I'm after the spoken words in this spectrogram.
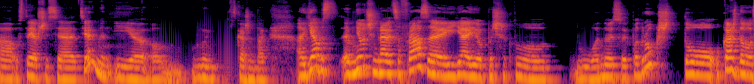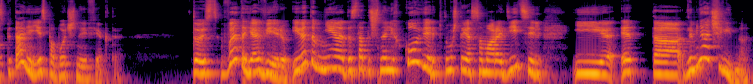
а, устоявшийся термин, и э, мы, скажем так, а я бы, мне очень нравится фраза, и я ее подчеркнула у одной из своих подруг, что у каждого воспитания есть побочные эффекты. То есть в это я верю. И это мне достаточно легко верить, потому что я сама родитель, и это для меня очевидно.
